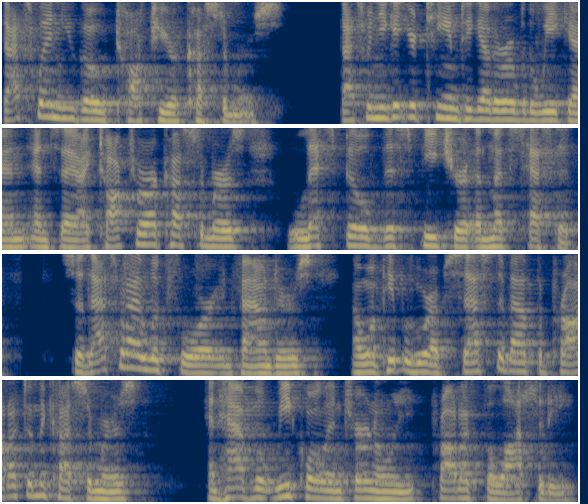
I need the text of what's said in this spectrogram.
that's when you go talk to your customers. That's when you get your team together over the weekend and say, I talked to our customers. Let's build this feature and let's test it. So that's what I look for in founders. I want people who are obsessed about the product and the customers and have what we call internally product velocity.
